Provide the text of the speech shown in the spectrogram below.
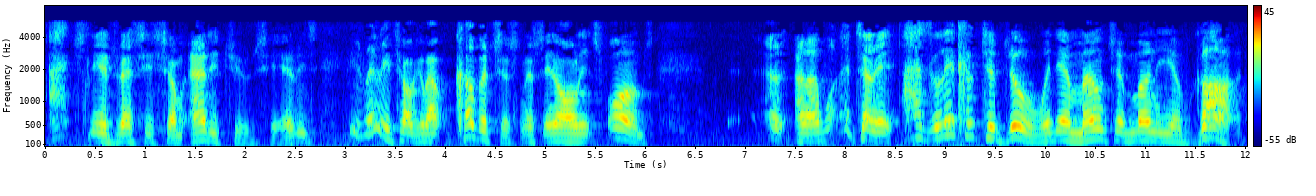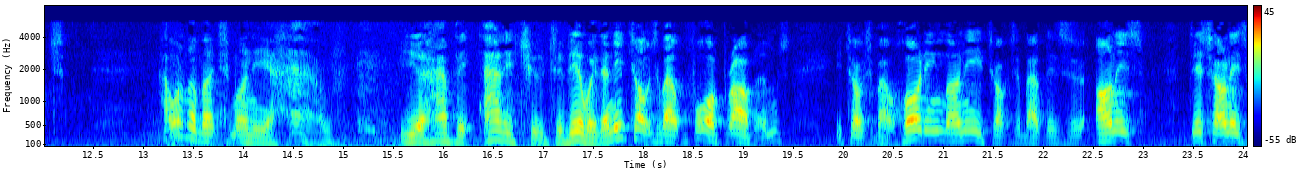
actually addresses some attitudes here. He's, he's really talking about covetousness in all its forms. And, and I want to tell you, it has little to do with the amount of money you've got. However much money you have, you have the attitude to deal with. And he talks about four problems. He talks about hoarding money. He talks about this honest, dishonest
